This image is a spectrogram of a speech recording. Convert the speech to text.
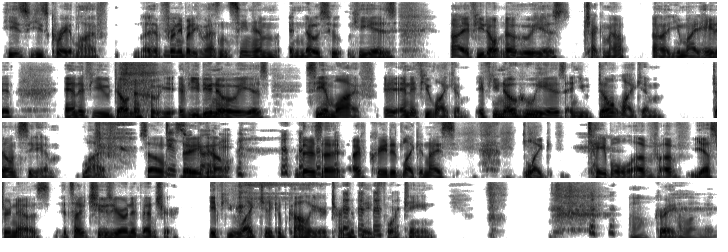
He's he's great live. Uh, for mm. anybody who hasn't seen him and knows who he is, uh, if you don't know who he is, check him out. Uh, you might hate it, and if you don't know who he, if you do know who he is, see him live. And if you like him, if you know who he is and you don't like him, don't see him live. So there you go. There's a I've created like a nice like table of of yes or nos. It's like choose your own adventure. If you like Jacob Collier, turn to page 14. oh, great. I love it.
